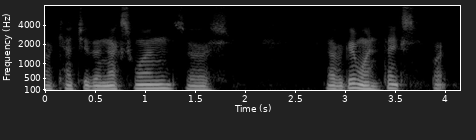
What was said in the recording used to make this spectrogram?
I'll catch you the next one. So have a good one. Thanks. Bye.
